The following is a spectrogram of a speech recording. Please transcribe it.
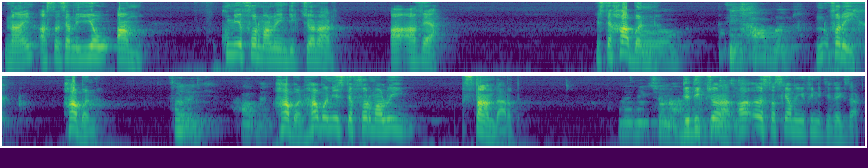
Nein. Asta înseamnă eu am. Cum e forma lui în dicționar? A avea. Este haben. Uh, ich haben. Nu, fără ich. Haben. Fără ich. Haben. Haben. Haben este forma lui standard. De dicționar. De dicționar. A, ăsta se cheamă infinitiv, exact.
